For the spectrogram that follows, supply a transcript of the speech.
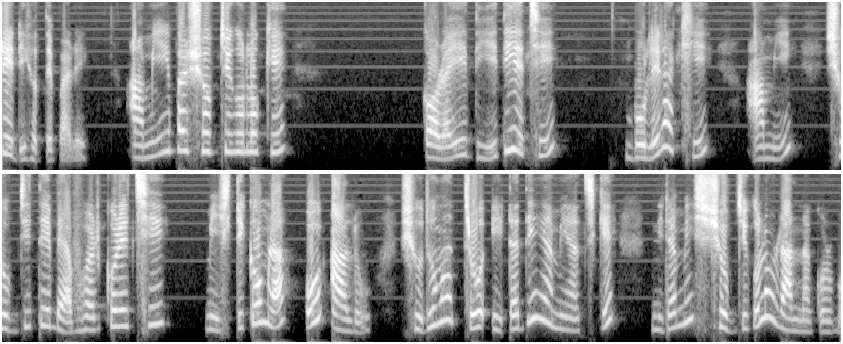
রেডি হতে পারে। আমি এবার সবজিগুলোকে কড়াইয়ে দিয়ে দিয়েছি। বলে রাখি, আমি সবজিতে ব্যবহার করেছি মিষ্টি কুমড়া ও আলু। শুধুমাত্র এটা দিয়ে আমি আজকে নিরামিষ সবজিগুলো রান্না করব।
